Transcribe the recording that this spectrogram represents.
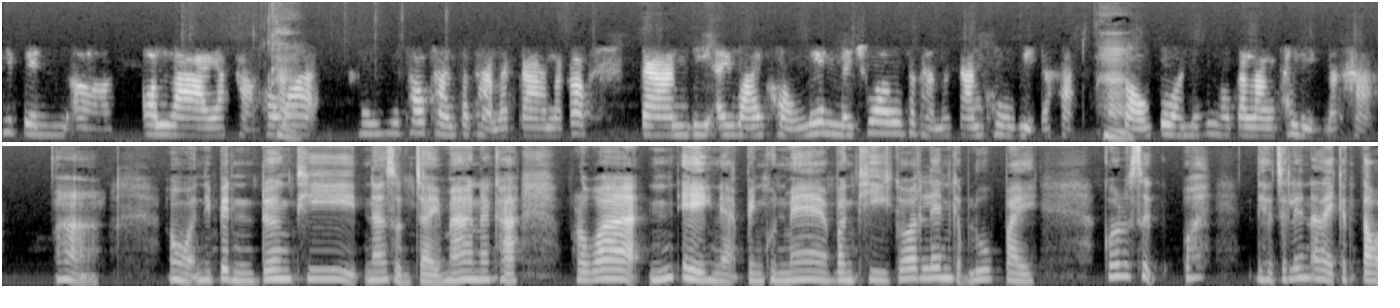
ที่เป็นอาออนไลน์อะค่ะ เพราะค่ะว่าให้ให้เท่าทันสถานการณ์ แล้วก็การ DIY ของเล่นในช่วงสถานการณ์โควิดอะค่ะค่ะสองตัวนี้เรากำลังผลิตนะคะอ่า โอ้อันนี้เป็นเรื่องที่น่าสนใจมากนะคะ เพราะว่านินเองเนี่ยเป็นคุณแม่บางทีก็เล่นกับลูกไป ก็รู้สึกโอ้ย เดี๋ยวจะเล่นอะไรกันต่อ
